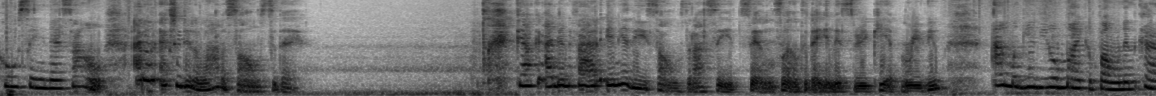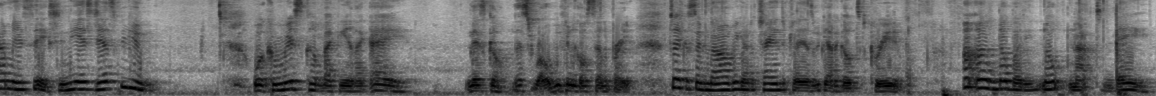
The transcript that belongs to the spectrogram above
who sing that song. I actually did a lot of songs today. If y'all can identify any of these songs that I said Saturn Sun today in this recap and review, I'm gonna give you a microphone in the comment section. Yes, just for you. Well, Caris come back in like, hey, let's go, let's roll. We finna go celebrate. Jacob said, no, we gotta change the plans. We gotta go to the crib. Uh-uh, nobody. Nope, not today.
